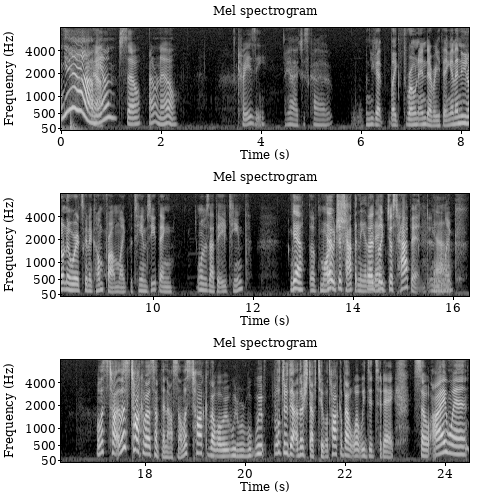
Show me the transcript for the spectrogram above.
yeah, Yeah. man so i don't know it's crazy Yeah, it just kind of when you get like thrown into everything, and then you don't know where it's going to come from. Like the TMZ thing. What was that? The 18th yeah of March. that just happened the other That day like just happened, and Yeah. like Well, let's talk. Let's talk about something else now. Let's talk about what we, we, we, we we'll do the other stuff too. We'll talk about what we did today. So I went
